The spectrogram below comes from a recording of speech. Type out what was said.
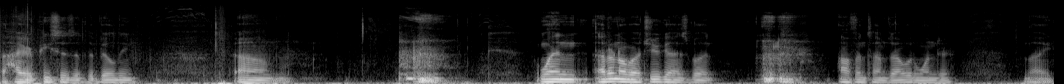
the higher pieces of the building. Um, when I don't know about you guys, but oftentimes I would wonder, like,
